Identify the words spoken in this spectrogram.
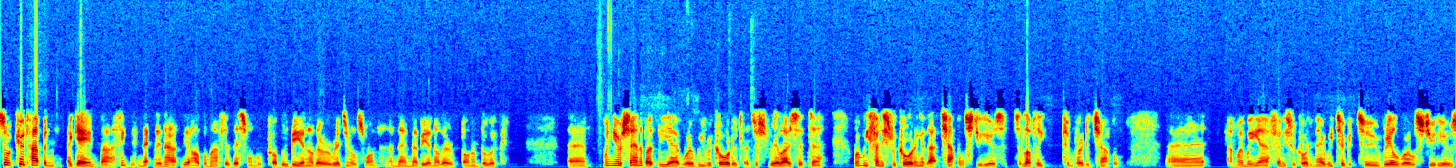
so it could happen again, but I think the the, the album after this one will probably be another originals one, and then maybe another Bonham-Bullock. Uh, when you were saying about the uh, where we recorded, I just realised that uh, when we finished recording at that Chapel Studios, it's a lovely converted chapel. Uh, and when we uh, finished recording there, we took it to Real World Studios,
